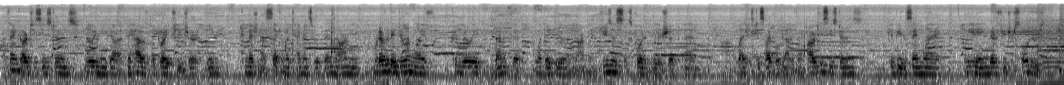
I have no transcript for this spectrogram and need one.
I think ROTC students really need God. They have a bright future being commissioned as second lieutenants within the Army. Whatever they do in life could really benefit what they do in the Army. Jesus explored leadership and uh, led his disciples and everything. ROTC students could be the same way, leading their future soldiers.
